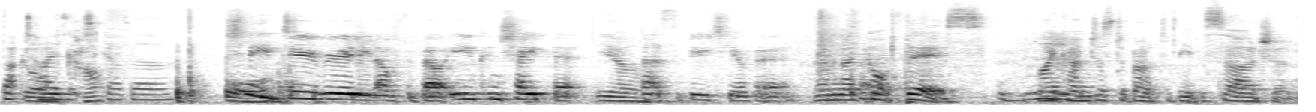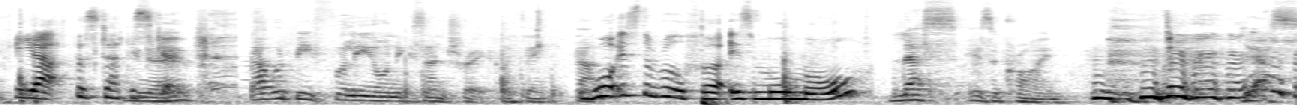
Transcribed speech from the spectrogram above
That Gold ties it together. I actually do really love the belt. You can shape it. Yeah. That's the beauty of it. I mean, I've got this, mm-hmm. like I'm just about to be the surgeon. Yeah, the You stethoscope. know, that would be fully on eccentric, I think. That What is the rule for is more more? less is a crime. yes.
